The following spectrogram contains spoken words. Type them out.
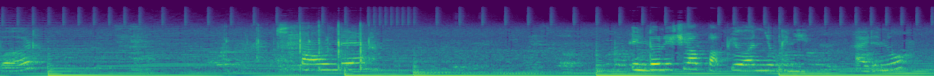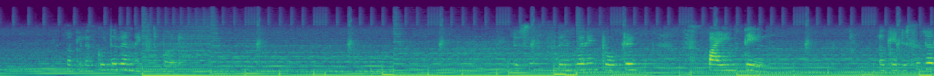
bird. Found in Indonesia, Papua New Guinea. I don't know. Okay, let's go to the next bird. This is silvery throated spine tail. Okay, this is the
